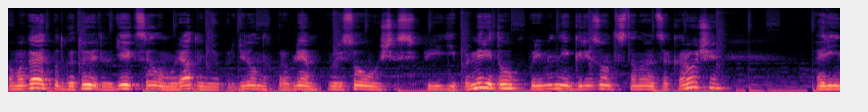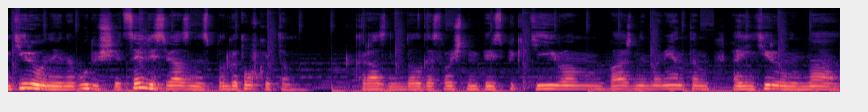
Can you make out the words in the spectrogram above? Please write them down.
помогают подготовить людей к целому ряду неопределенных проблем, вырисовывающихся впереди. По мере того, как временные горизонты становятся короче, ориентированные на будущее цели, связанные с подготовкой там, к разным долгосрочным перспективам, важным моментам, ориентированным на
